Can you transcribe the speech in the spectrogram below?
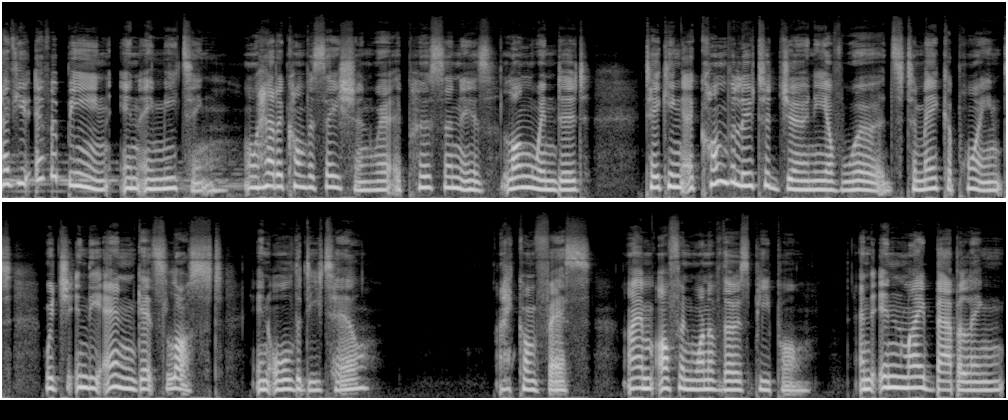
Have you ever been in a meeting or had a conversation where a person is long winded, taking a convoluted journey of words to make a point, which in the end gets lost in all the detail? I confess, I am often one of those people, and in my babbling,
